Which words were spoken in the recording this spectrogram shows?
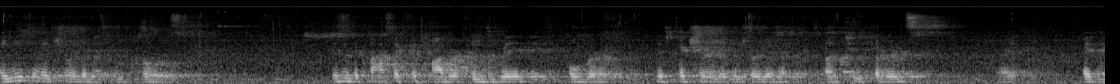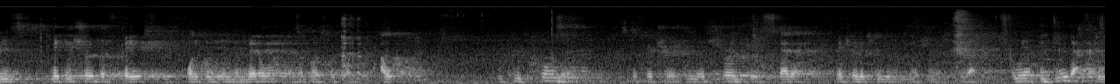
I need to make sure that it's composed. This is the classic photography grid over this picture, making sure there's a, a two-thirds, right? At least making sure the face pointed in the middle as opposed to pointed out. And composing the picture to make sure that the aesthetic, make sure the communication is correct. And we have to do that through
